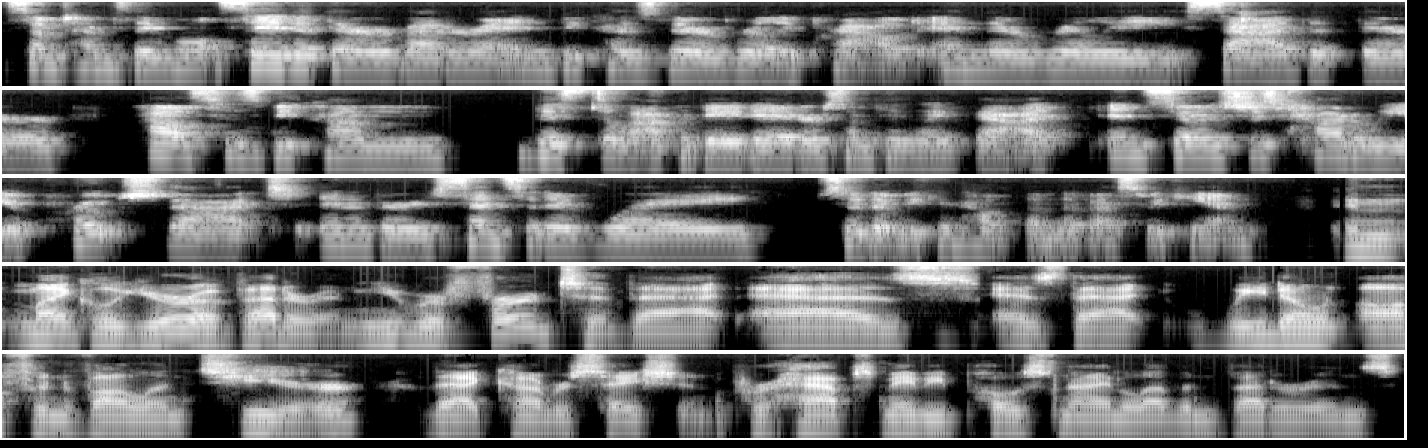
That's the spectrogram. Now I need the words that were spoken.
sometimes they won't say that they're a veteran because they're really proud and they're really sad that their house has become this dilapidated or something like that. And so it's just how do we approach that in a very sensitive way so that we can help them the best we can. And Michael, you're a veteran. You referred to that as as that we don't often volunteer that conversation. Perhaps maybe post 9 11 veterans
